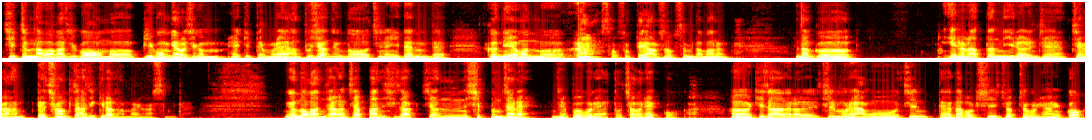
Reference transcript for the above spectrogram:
직접 나와가지고 뭐 비공개로 지금 했기 때문에 한 두 시간 정도 진행이 됐는데 그 내용은 뭐 속속들이 알 수 없습니다만은 일단 그 일어났던 일을 이제 제가 한 대충 한번 짜집기라도 한번 해봤습니다. 그러니까 노관장은 재판 시작 전 10분 전에 이제 법원에 도착을 했고 어, 기자들 질문에 아무 진, 대답 없이 법정으로 향했고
